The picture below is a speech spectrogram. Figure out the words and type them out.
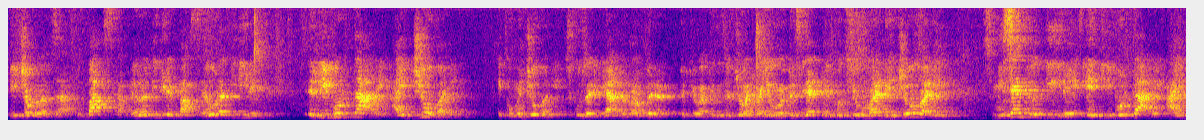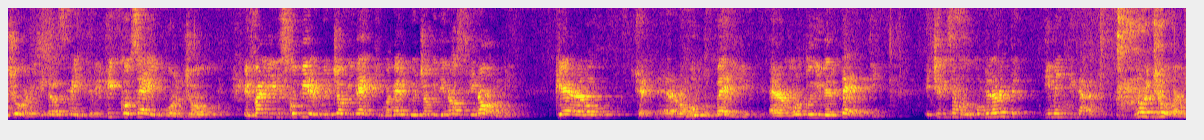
il il gioco d'azzardo. Basta, è ora di dire basta, è ora di dire riportare ai giovani e come giovani, scusa Riccardo, non per, perché anche tu sei giovane, ma io come Presidente del Consiglio Comunale dei Giovani mi sento di dire e di riportare ai giovani, di trasmettere che cos'è il buon gioco e fargli riscoprire quei giochi vecchi, magari quei giochi dei nostri nonni, che erano, cioè, erano molto belli, erano molto divertenti e ce li siamo completamente dimenticati. Noi giovani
